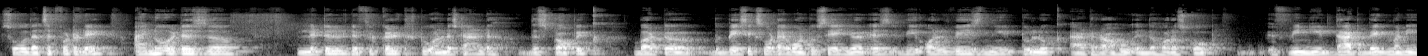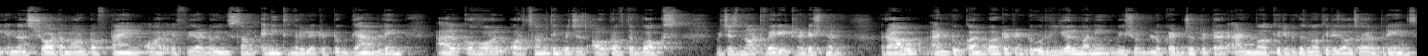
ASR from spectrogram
So that's it for today. I know it is a little difficult to understand this topic, but uh, the basics what I want to say here is we always need to look at Rahu in the horoscope if we need that big money in a short amount of time or if we are doing some anything related to gambling alcohol or something which is out of the box which is not very traditional. Rahu and to convert it into real money we should look at Jupiter and Mercury because Mercury is also our brains.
